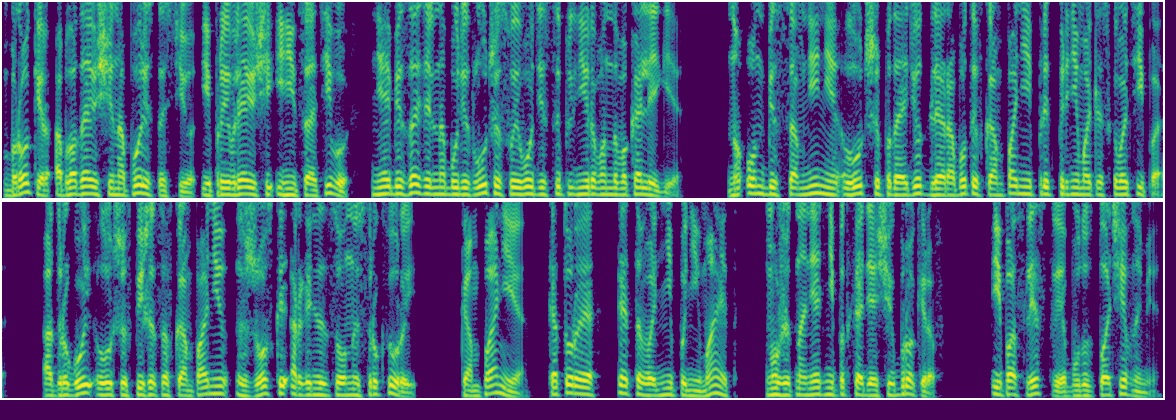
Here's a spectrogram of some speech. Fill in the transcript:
Брокер, обладающий напористостью и проявляющий инициативу, не обязательно будет лучше своего дисциплинированного коллеги, но он без сомнения лучше подойдет для работы в компании предпринимательского типа, а другой лучше впишется в компанию с жесткой организационной структурой. Компания, которая этого не понимает, может нанять неподходящих брокеров, и последствия будут плачевными.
